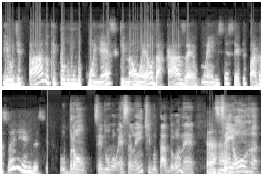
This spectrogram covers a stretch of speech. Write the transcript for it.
E o ditado que todo mundo conhece, que não é o da casa, é o Lannister sempre paga suas dívidas. O Bron, sendo um excelente lutador, né? Aham. Sem honra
